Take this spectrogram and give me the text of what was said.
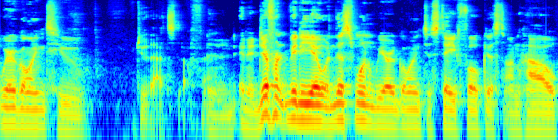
we're going to do that stuff. And in a different video, in this one, we are going to stay focused on how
